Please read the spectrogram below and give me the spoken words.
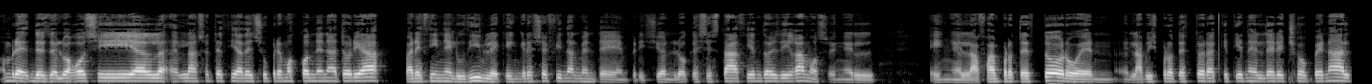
hombre, desde luego, si el- la sentencia del Supremo es condenatoria, parece ineludible que ingrese finalmente en prisión. Lo que se está haciendo es, digamos, en el, en el afán protector o en, en la vis protectora que tiene el derecho penal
